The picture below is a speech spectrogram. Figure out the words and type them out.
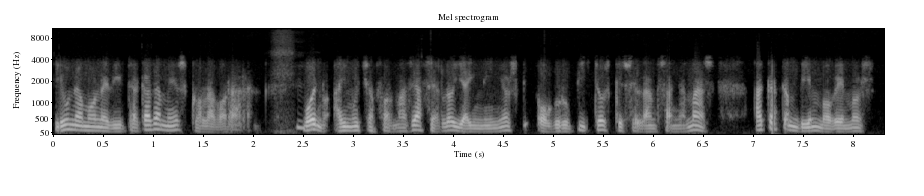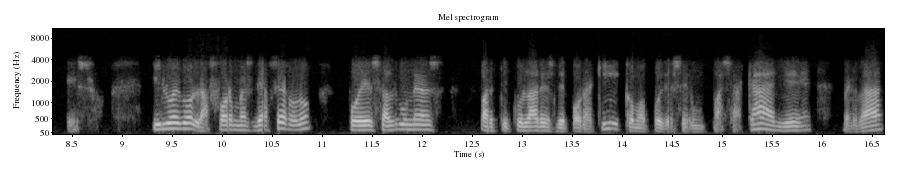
y una monedita cada mes, colaboraran. Bueno, hay muchas formas de hacerlo y hay niños o grupitos que se lanzan a más. Acá también movemos eso. Y luego las formas de hacerlo, pues algunas particulares de por aquí, como puede ser un pasacalle, ¿verdad?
